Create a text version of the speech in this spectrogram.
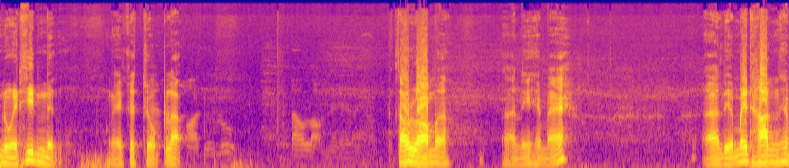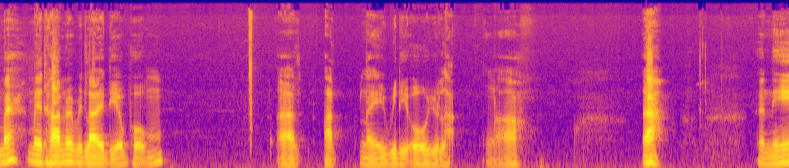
หน่วยที่หนึ่งเนี่ยก็จบละขอดูรูปเตาหลอมหน่อยได้ไหมครับเต้าหล้อมเหรออันนี้เห็นไหมอ่าเดี๋ยวไม่ทันใช่ไหมไม่ทันไม่เป็นไร เดี๋ยวผมอัดอัดในวิดีโออยู่ละเนาะอะอันนี้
